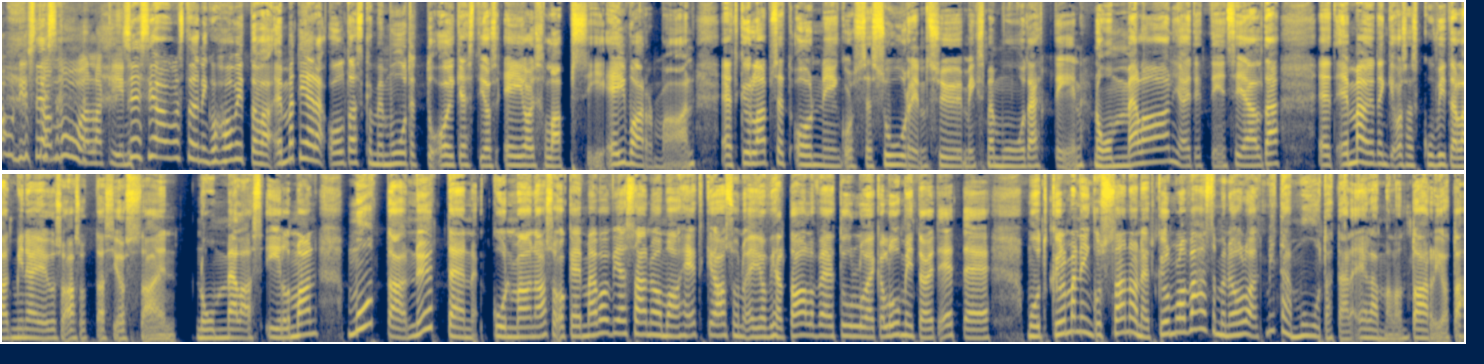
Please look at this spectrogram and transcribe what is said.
kaunista Siis- muuallakin. Siis joo, musta on niinku hovittava. En mä tiedä, oltaisiko me muutettu oikeasti, jos ei olisi lapsia. Ei varmaan. Että kyllä lapset on niinku se suurin syy, miksi me muutettiin Nummelaan ja etittiin sieltä. Että en mä jotenkin osas kuvitella, että minä ja Juuso asuttaisiin jossain Nummelas ilman. Mutta nytten, kun mä oon asu, okei, mä voin vielä sanoa, mä oon hetki asunut, ei ole vielä talvea tullut eikä lumitöitä eteen, mutta kyllä mä niinku sanon, että kyllä mulla on vähän semmoinen olo, että mitä muuta täällä elämällä on tarjota.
